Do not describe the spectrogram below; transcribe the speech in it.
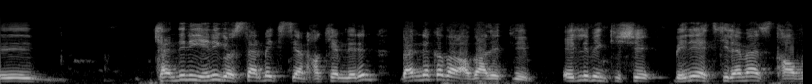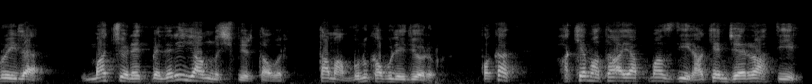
e, kendini yeni göstermek isteyen hakemlerin ben ne kadar adaletliyim 50 bin kişi beni etkilemez tavrıyla maç yönetmeleri yanlış bir tavır. Tamam bunu kabul ediyorum. Fakat hakem hata yapmaz değil. Hakem cerrah değil.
